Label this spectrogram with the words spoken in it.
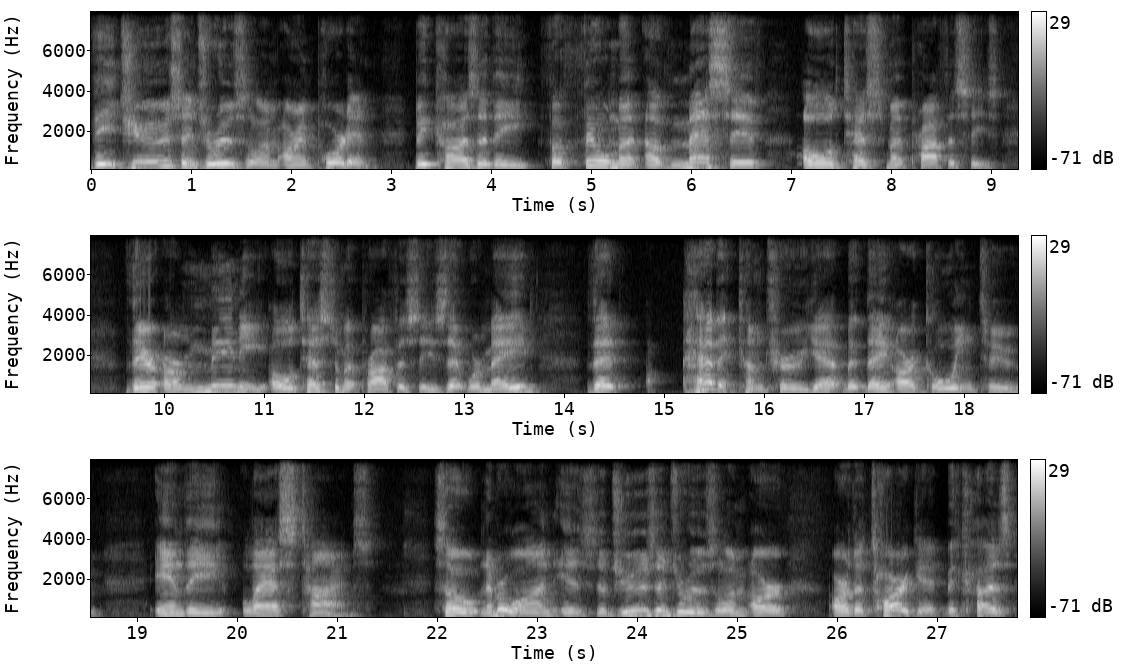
the Jews in Jerusalem are important because of the fulfillment of massive Old Testament prophecies. There are many Old Testament prophecies that were made that haven't come true yet, but they are going to in the last times. So, number one is the Jews in Jerusalem are, are the target because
